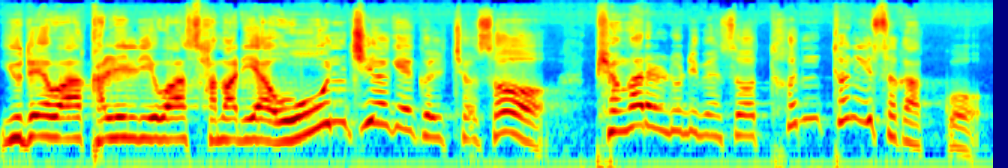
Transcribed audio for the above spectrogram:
유대와 갈릴리와 사마리아 온 지역에 걸쳐서 평화를 누리면서 튼튼히 서갔고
